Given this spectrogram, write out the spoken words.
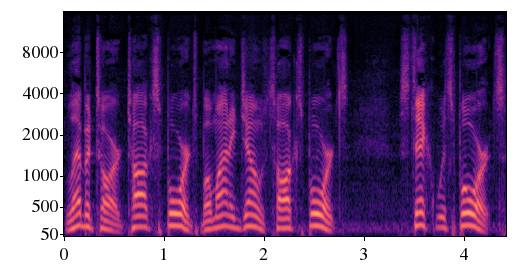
Le Batard, talk sports. Bomani Jones, talk sports. Stick with sports.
